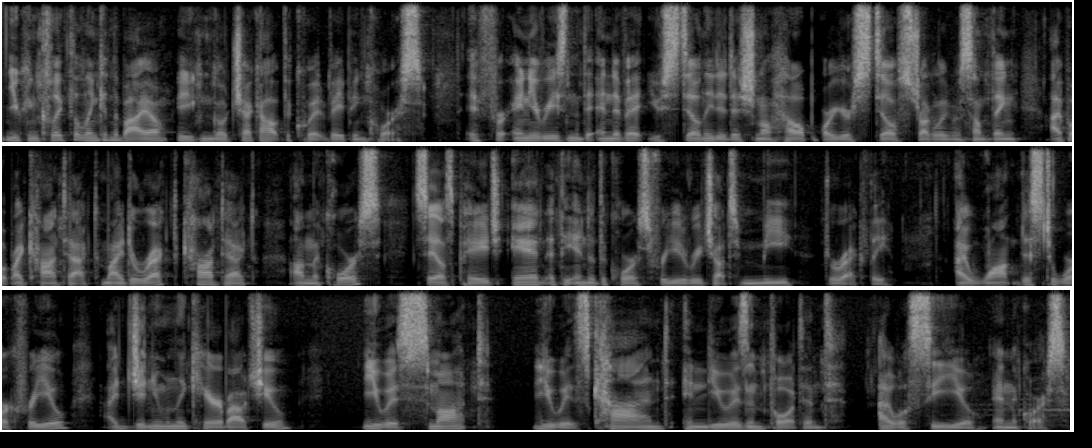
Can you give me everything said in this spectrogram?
You can click the link in the bio. You can go check out the Quit Vaping course. If for any reason at the end of it you still need additional help or you're still struggling with something, I put my contact, my direct contact on the course sales page and at the end of the course for you to reach out to me directly. I want this to work for you. I genuinely care about you. You is smart, you is kind, and you is important. I will see you in the course.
